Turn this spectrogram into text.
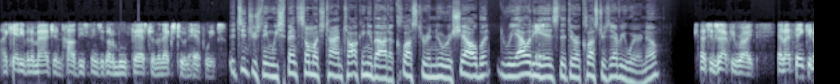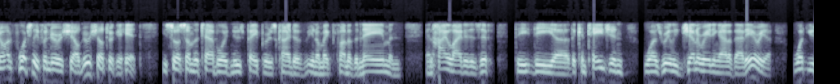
I can't even imagine how these things are going to move faster in the next two and a half weeks. It's interesting. We spent so much time talking about a cluster in New Rochelle, but the reality is that there are clusters everywhere, no? That's exactly right. And I think, you know, unfortunately for New Rochelle, New Rochelle took a hit. You saw some of the tabloid newspapers kind of, you know, make fun of the name and and highlight it as if the the uh, the contagion was really generating out of that area. What you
